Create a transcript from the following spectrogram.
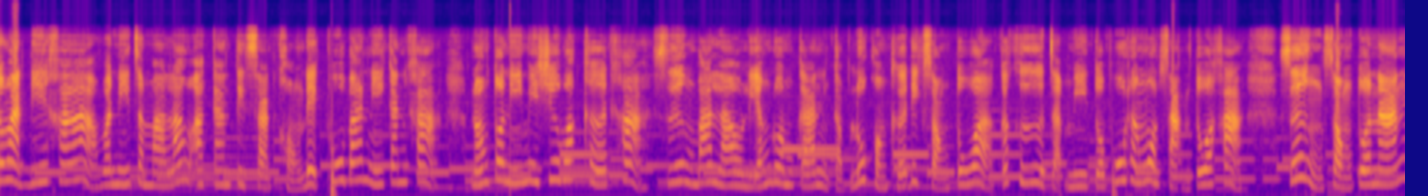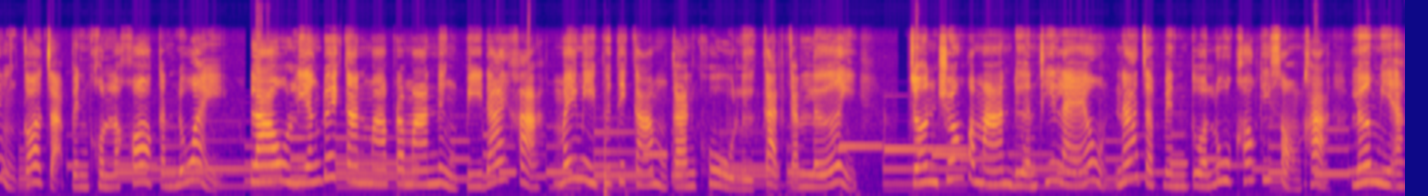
สวัสดีค่ะ วันนี้จะมาเล่าอาการติดสัตว์ของเด็กผู้บ้านนี้กันค่ะ น้องตัวนี้มีชื่อว่าเคิร์ดค่ะ ซึ่งบ้านเราเลี้ยงรวมกันกับลูกของเคิร์ดอีก 2 ตัว ก็คือจะมีตัวผู้ทั้งหมด 3 ตัวค่ะ ซึ่ง 2 ตัวนั้นก็จะเป็นคนละข้อกกันด้วย เราเลี้ยงด้วยกันมาประมาณ 1 ปีได้ค่ะ ไม่มีพฤติกรรมการขู่หรือกัดกันเลย จนช่วงประมาณเดือนที่แล้ว น่าจะเป็นตัวลูกคอกที่ 2 ค่ะ เริ่มมีอา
